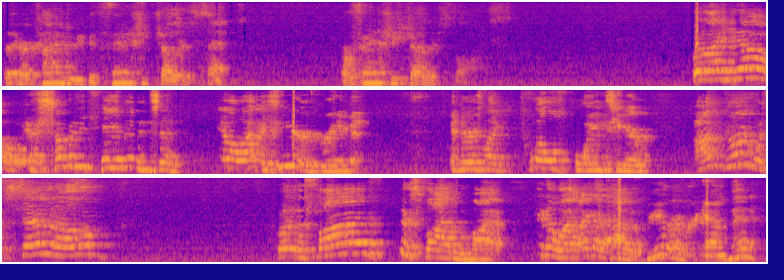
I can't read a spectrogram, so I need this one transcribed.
that there are times we could finish each other's sentences or finish each other's thoughts. But I know if somebody came in and said, you know what, I see your agreement, and there's like 12 points here, I'm good with seven of them, but the five, there's five of my, you know what, I gotta have a beer every now and then.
